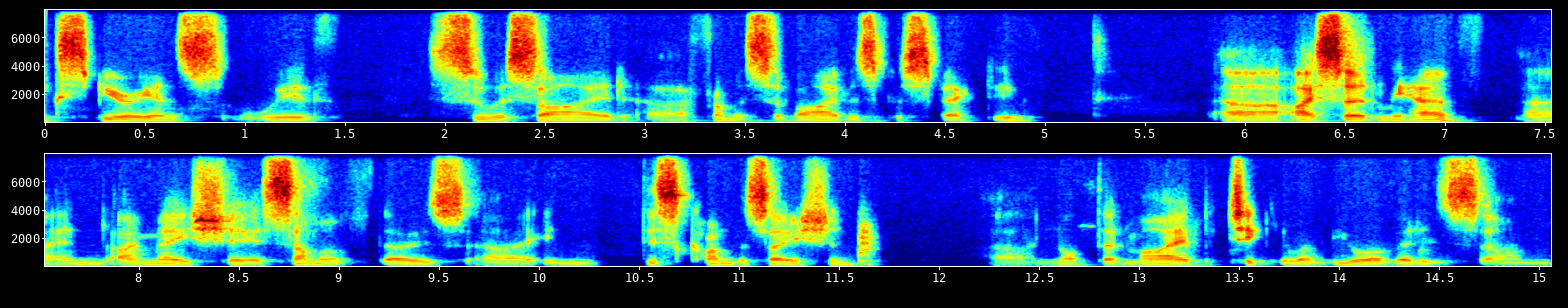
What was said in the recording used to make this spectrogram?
experience with suicide uh, from a survivor's perspective. Uh, I certainly have, uh, and I may share some of those uh, in this conversation. Uh, not that my particular view of it is, um,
